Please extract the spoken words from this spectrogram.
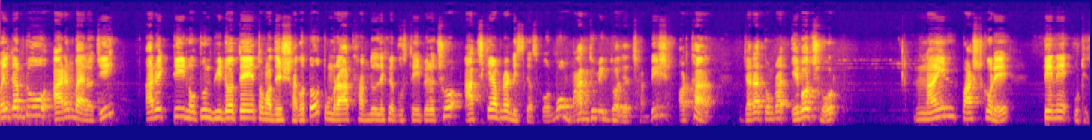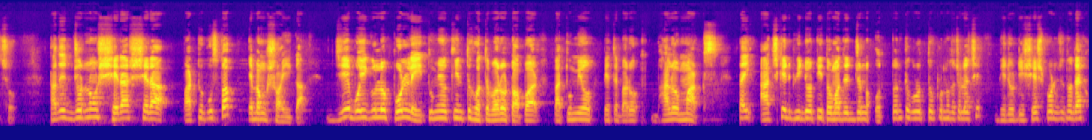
Welcome to R M biology আরও একটি নতুন ভিডিওতে তোমাদের স্বাগত। তোমরা থাম্বনেল দেখে বুঝতেই পেরেছ। আজকে আমরা ডিসকাস করব মাধ্যমিক দু হাজার ছাব্বিশ। অর্থাৎ যারা তোমরা এবছর নাইন পাস করে টেনে উঠেছো, তাদের জন্য সেরা সেরা পাঠ্যপুস্তক এবং সহায়িকা যে বইগুলো পড়লেই তুমিও কিন্তু হতে পারো টপার বা তুমিও পেতে পারো ভালো মার্কস তাই আজকের ভিডিওটি তোমাদের জন্য অত্যন্ত গুরুত্বপূর্ণ হতে চলেছে। ভিডিওটি শেষ পর্যন্ত দেখো।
